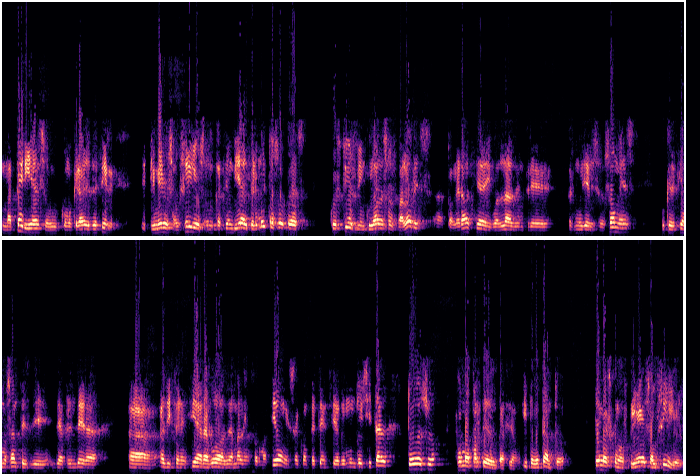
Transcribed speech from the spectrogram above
materias, ou como querades decir, eh, primeiros auxilios, educación vial, pero moitas outras cuestións vinculadas aos valores, a tolerancia, a igualdade entre as mulleres e os homes, o que decíamos antes de, de aprender a, a, a diferenciar a boa da mala información, esa competencia do mundo digital, todo eso forma parte da educación. E, polo tanto, temas como os primeiros auxilios,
